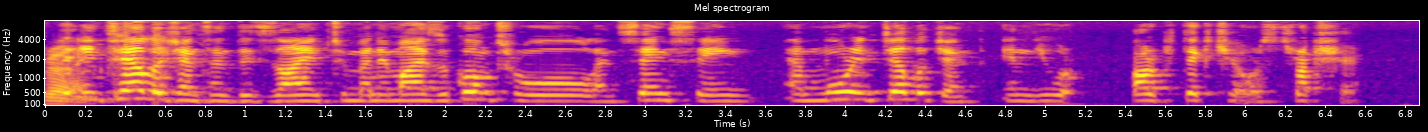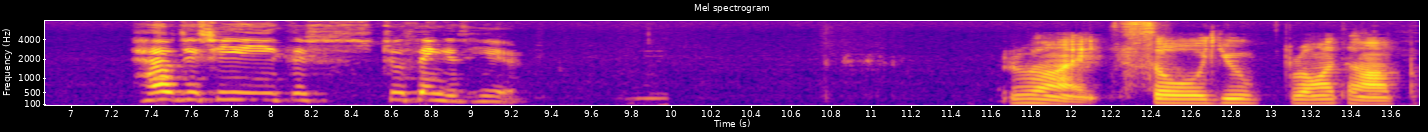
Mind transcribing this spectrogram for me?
right. the intelligence and design to minimize the control and sensing and more intelligent in your architecture or structure. How do you see these two things here? Right. So you brought up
